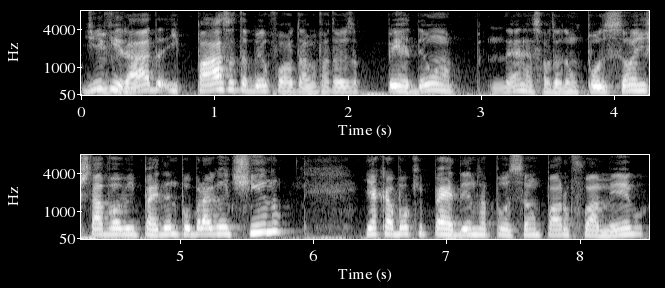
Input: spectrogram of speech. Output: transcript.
de virada e passa também o Fortaleza. O Fortaleza perdeu uma, né, nessa rodada uma posição, a gente estava perdendo pro Bragantino e acabou que perdemos a posição para o Flamengo.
